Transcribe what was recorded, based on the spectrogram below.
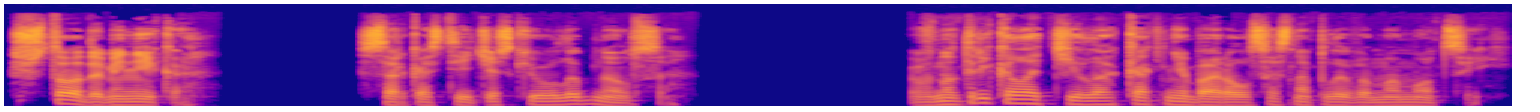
Что, Доминика? Саркастически улыбнулся. Внутри колотило, как не боролся с наплывом эмоций.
